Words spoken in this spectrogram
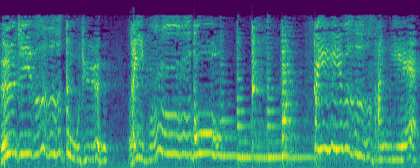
而今日杜绝雷不多，非是长夜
